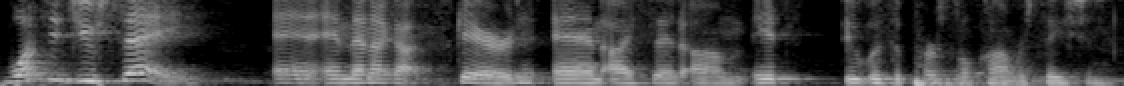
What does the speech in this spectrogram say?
What did you say? And, and then I got scared and I said, um, it, it was a personal conversation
